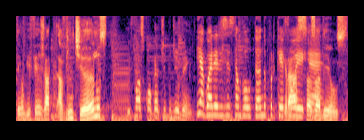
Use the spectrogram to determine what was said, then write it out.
Tenho o buffet já há 20 anos e faço qualquer tipo de evento. E agora eles estão voltando porque Graças foi... é, a Deus.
